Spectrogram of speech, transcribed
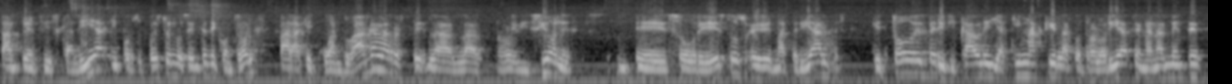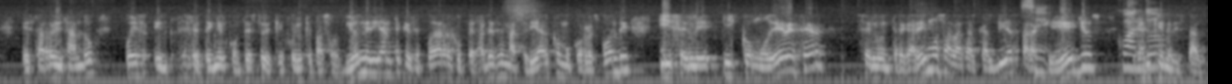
tanto en fiscalía y por supuesto en los entes de control para que cuando hagan las revisiones eh, sobre estos eh, materiales que todo es verificable y aquí más que la Contraloría semanalmente está revisando, pues entonces se tenga el contexto de qué fue lo que pasó. Dios mediante que se pueda recuperar ese material como corresponde y se le y como debe ser se lo entregaremos a las alcaldías para que ellos sean quienes instalen.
